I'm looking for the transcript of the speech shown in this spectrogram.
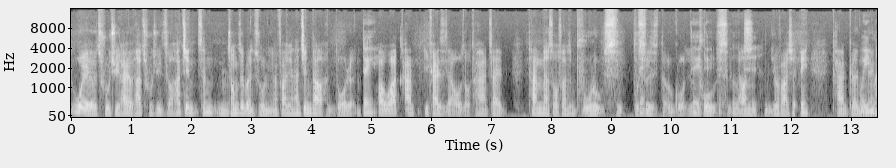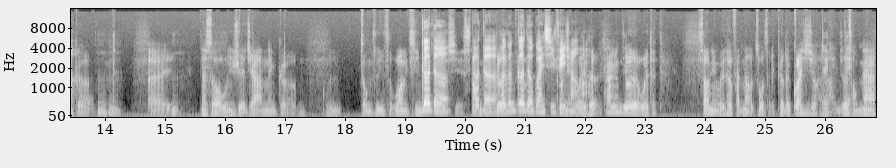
为了出去，还有他出去之后，他见真，你从这本书你会发现他见到很多人，对，包括他一开始在欧洲，他在他那时候算是普鲁士，不是德国，就是普鲁士。然后你你就会发现，哎，他跟那个，嗯哼，呃，那时候文学家那个文。总是一直忘记歌德，歌德，他跟歌德关系非常好。他跟歌德维特《少年维特烦恼》作者歌德关系就很好。你就从他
